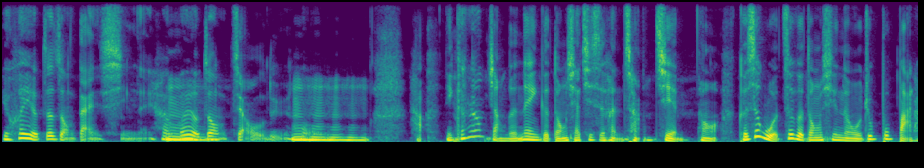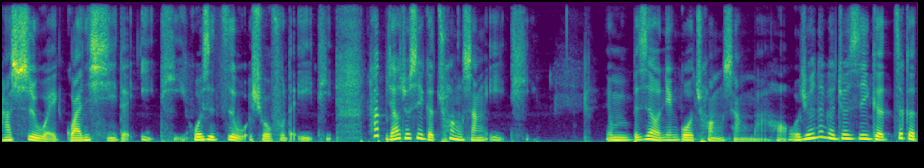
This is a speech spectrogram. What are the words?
也会有这种担心哎、欸，很会有这种焦虑。嗯嗯嗯嗯。好，你刚刚讲的那个东西其实很常见哦。可是我这个东西呢，我就不把它视为关系的议题，或是自我修复的议题，它比较就是一个创伤议题。我们不是有念过创伤嘛？哈，我觉得那个就是一个这个，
